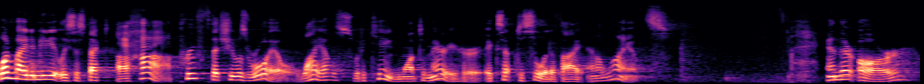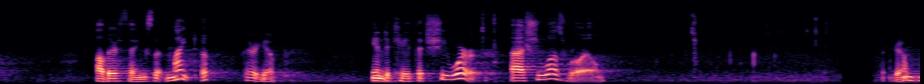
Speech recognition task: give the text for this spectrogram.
One might immediately suspect, aha, proof that she was royal. Why else would a king want to marry her except to solidify an alliance? And there are other things that might, oh, there you go, indicate that she were. Uh, she was royal. There you go.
